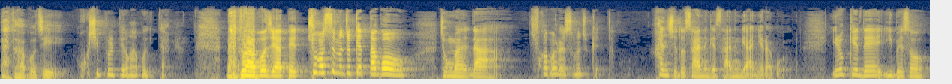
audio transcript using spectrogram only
나도 아버지 혹시 불평하고 있다면 나도 아버지 앞에 죽었으면 좋겠다고. 정말 나 죽어버렸으면 좋겠다고. 한시도 사는 게 사는 게 아니라고. 이렇게 내 입에서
